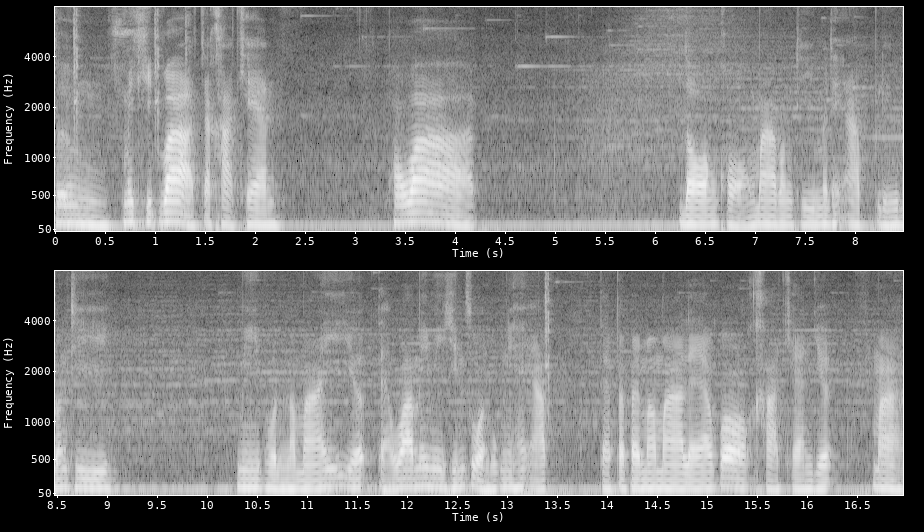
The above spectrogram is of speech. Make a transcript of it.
ซึ่งไม่คิดว่าจะขาดแคลน เพราะว่า ดองของมาบางทีไม่ได้อัพ หรือบางที มีผลไม้เยอะ แต่ว่าไม่มีชิ้นส่วนพวกนี้ให้อัพ แต่ไปไปมามาแล้วก็ขาดแคลนเยอะมาก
